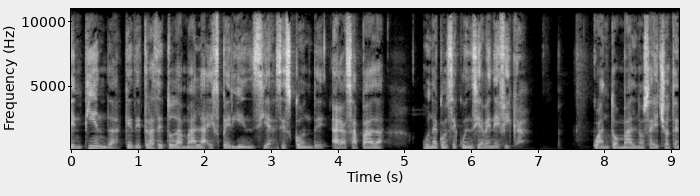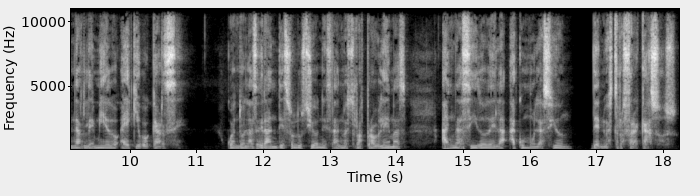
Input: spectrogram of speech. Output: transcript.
que entienda que detrás de toda mala experiencia se esconde agazapada una consecuencia benéfica. Cuánto mal nos ha hecho tenerle miedo a equivocarse cuando las grandes soluciones a nuestros problemas han nacido de la acumulación de nuestros fracasos.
